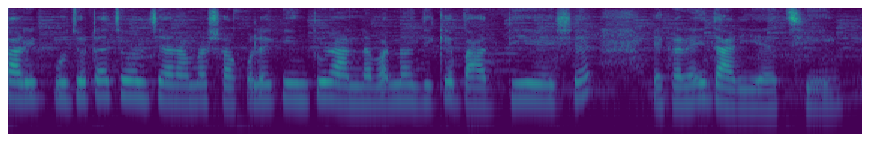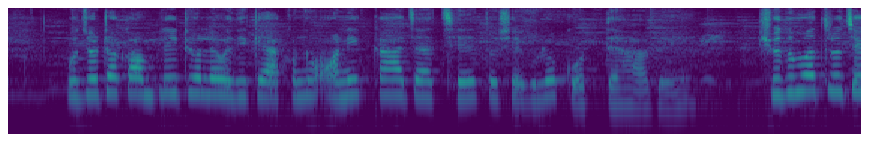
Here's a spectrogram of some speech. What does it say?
গাড়ির পুজোটা চলছে আর আমরা সকলে কিন্তু রান্নাবান্নার দিকে বাদ দিয়ে এসে এখানেই দাঁড়িয়ে আছি। পুজোটা কমপ্লিট হলে ওইদিকে এখনও অনেক কাজ আছে, তো সেগুলো করতে হবে। শুধুমাত্র যে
